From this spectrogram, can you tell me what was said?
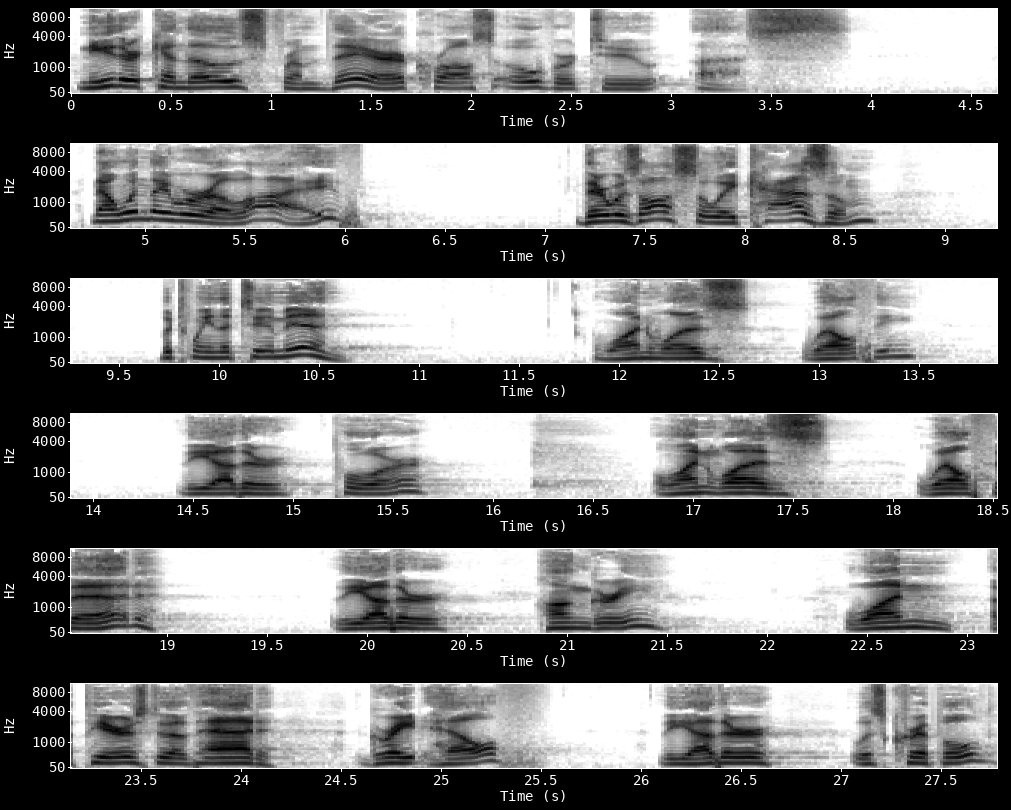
neither can those from there cross over to us. Now, when they were alive, there was also a chasm between the two men. One was wealthy, the other poor. One was well fed, the other hungry. One appears to have had great health, the other was crippled.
